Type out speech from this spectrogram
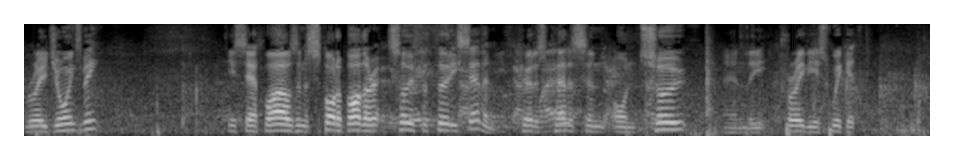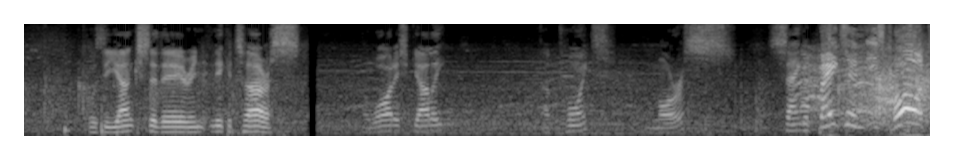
rejoins me. New South Wales in a spot of bother at two for 37. Curtis Patterson on two, and the previous wicket was the youngster there in Nikitaras. A whitish gully, a point. Morris. Sangha beaten, he's caught!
